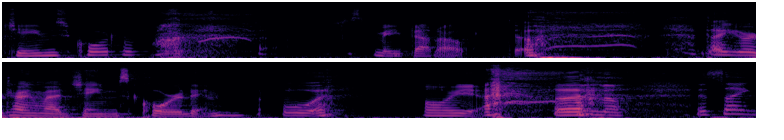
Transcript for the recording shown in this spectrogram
James Corduroy. Just made that up. I thought you were talking about James Corden. Oh yeah. no, it's like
